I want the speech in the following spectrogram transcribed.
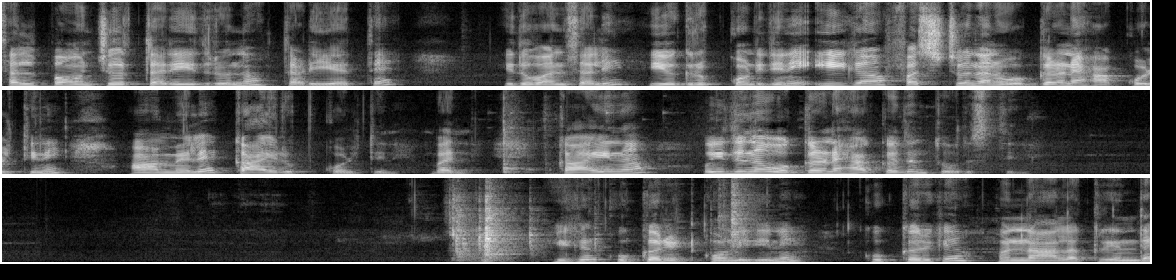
ಸ್ವಲ್ಪ ಒಂಚೂರು ತರಿ ಇದ್ರೂ ತಡೆಯುತ್ತೆ. ಇದು ಒಂದ್ಸಲಿ ಈಗ ರುಬ್ಕೊಂಡಿದ್ದೀನಿ. ಈಗ ಫಸ್ಟು ನಾನು ಒಗ್ಗರಣೆ ಹಾಕ್ಕೊಳ್ತೀನಿ. ಆಮೇಲೆ ಕಾಯಿ ರುಬ್ಕೊಳ್ತೀನಿ. ಬನ್ನಿ. ಕಾಯಿನ ಇದನ್ನು ಒಗ್ಗರಣೆ ಹಾಕೋದನ್ನು ತೋರಿಸ್ತೀನಿ. ಈಗ ಕುಕ್ಕರ್ ಇಟ್ಕೊಂಡಿದ್ದೀನಿ. ಕುಕ್ಕರ್ಗೆ ಒಂದು ನಾಲ್ಕರಿಂದ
